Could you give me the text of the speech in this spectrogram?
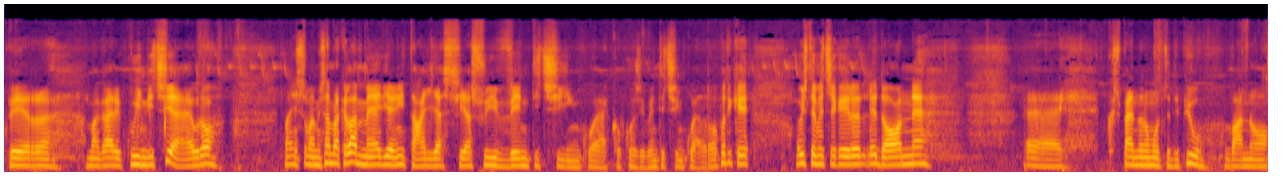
per magari 15 euro ma insomma mi sembra che la media in Italia sia sui 25 ecco così 25 euro. Dopodiché ho visto invece che le donne eh, spendono molto di più vanno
